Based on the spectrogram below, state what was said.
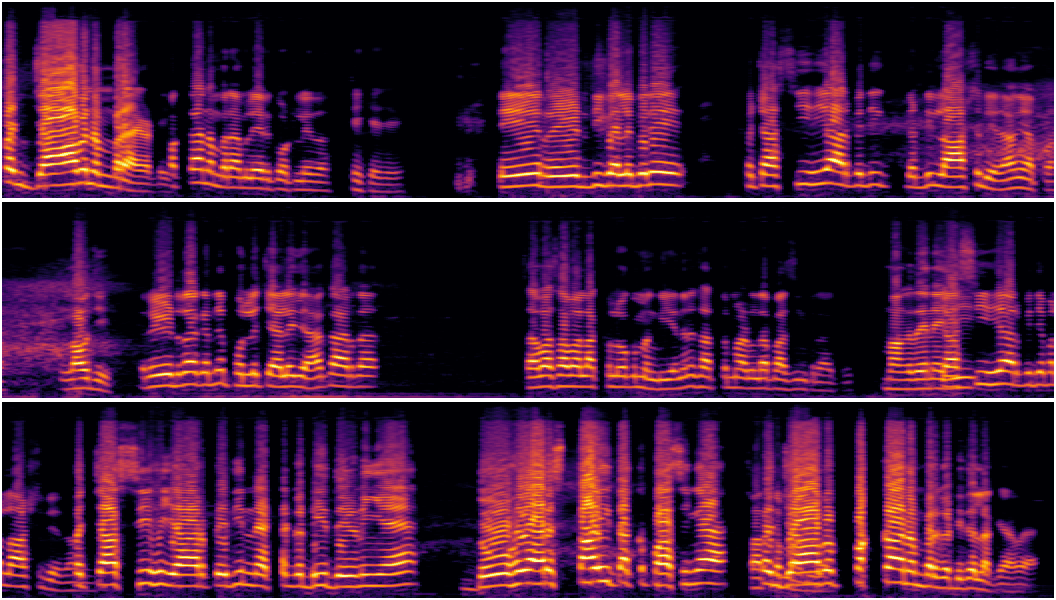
ਪੰਜਾਬ ਨੰਬਰ ਹੈ ਗੱਡੀ। ਪੱਕਾ ਨੰਬਰ ਹੈ ਮਲੇਰਕੋਟਲੇ ਦਾ। ਠੀਕ ਹੈ ਜੀ। ਤੇ ਰੇਟ ਦੀ ਗੱਲ ਵੀਰੇ 85000 ਰੁਪਏ ਦੀ ਗੱਡੀ ਲਾਸਟ ਦੇ ਦਾਂਗੇ ਆਪਾਂ। ਲਓ ਜੀ। ਰੇਟ ਦਾ ਕਹਿੰਦੇ ਫੁੱਲ ਚੈਲੰਜ ਆ ਕਾਰ ਦਾ। ਸਵਾ ਸਵਾ ਲੱਖ ਲੋਕ ਮੰਗੀ ਜਾਂਦੇ ਨੇ 7 ਮਾਡਲ ਦਾ ਪਾਸਿੰਗ ਕਰਾ ਕੇ। ਮੰਗਦੇ ਨੇ ਜੀ। 85000 ਰੁਪਏ ਦੀ ਆਪਾਂ ਲਾਸਟ ਦੇ ਦਾਂਗੇ। 85000 ਰੁਪਏ ਦੀ ਨੈਟ ਗੱਡੀ ਦੇਣੀ ਹੈ। 2027 ਤੱਕ ਪਾਸਿੰਗ ਹੈ। ਸੱਤ ਪੰਜਾਬ ਪੱਕਾ ਨੰਬਰ ਗੱਡੀ ਤੇ ਲੱਗਿਆ ਹੋਇਆ ਹੈ।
